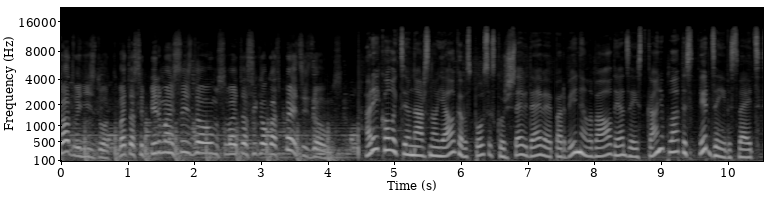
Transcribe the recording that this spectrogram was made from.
Kad viņi izdod? Vai tas ir pirmais izdevums, vai tas ir kaut kāds pēcizdevums? Arī kolekcionārs no Jelgavas puses, kurš sevi dēvē par vinila valdi, atzīst, ka skaņu plates ir dzīvesveids.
